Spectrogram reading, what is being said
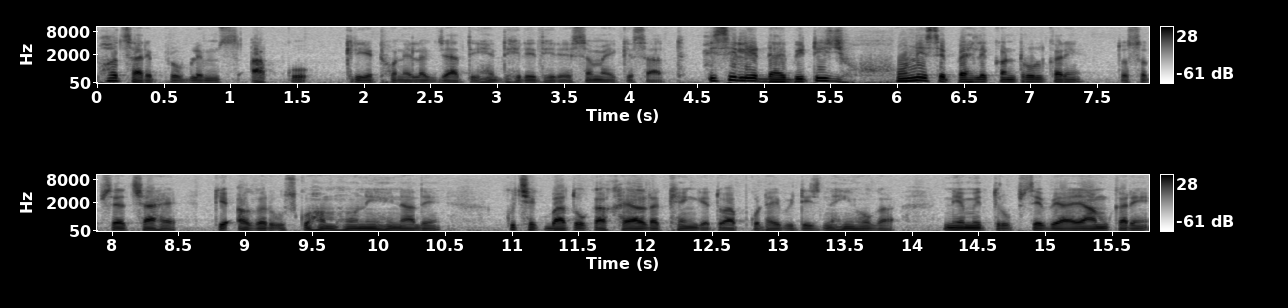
बहुत सारे प्रॉब्लम्स आपको क्रिएट होने लग जाती हैं धीरे धीरे समय के साथ। इसीलिए डायबिटीज़ होने से पहले कंट्रोल करें। तो सबसे अच्छा है कि अगर उसको हम होने ही ना दें, कुछ एक बातों का ख्याल रखेंगे तो आपको डायबिटीज़ नहीं होगा। नियमित रूप से व्यायाम करें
